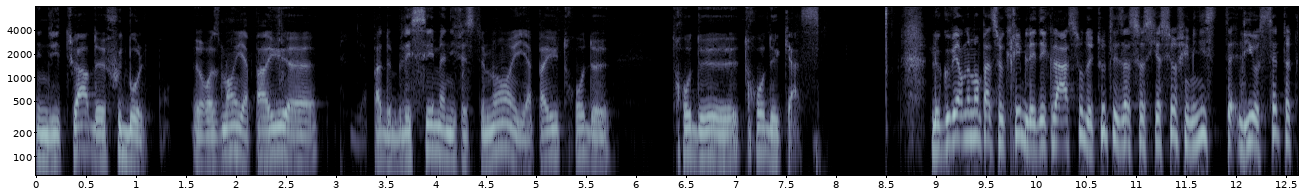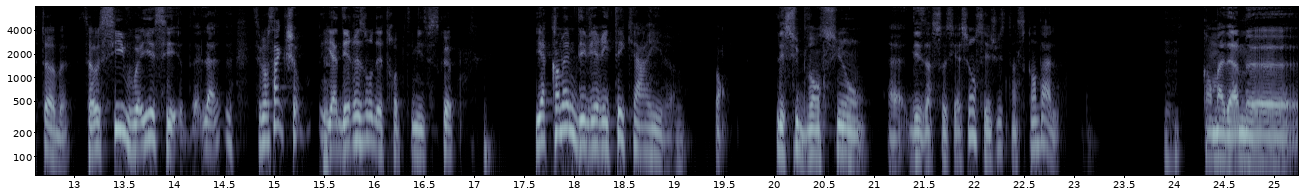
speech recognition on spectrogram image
une victoire de football. heureusement, il n'y a pas eu pas de blessés manifestement et il n'y a pas eu trop de, trop de, trop de casse. Le gouvernement passe au crible les déclarations de toutes les associations féministes liées au 7 octobre. Ça aussi, vous voyez, c'est pour ça qu'il y a des raisons d'être optimiste. Parce qu'il y a quand même des vérités qui arrivent. Les subventions euh, des associations, c'est juste un scandale. Quand Madame, euh,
